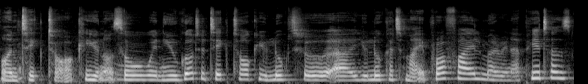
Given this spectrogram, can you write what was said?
on TikTok. You know, so when you go to TikTok, you look to uh, you look at my profile, Marina Peters,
